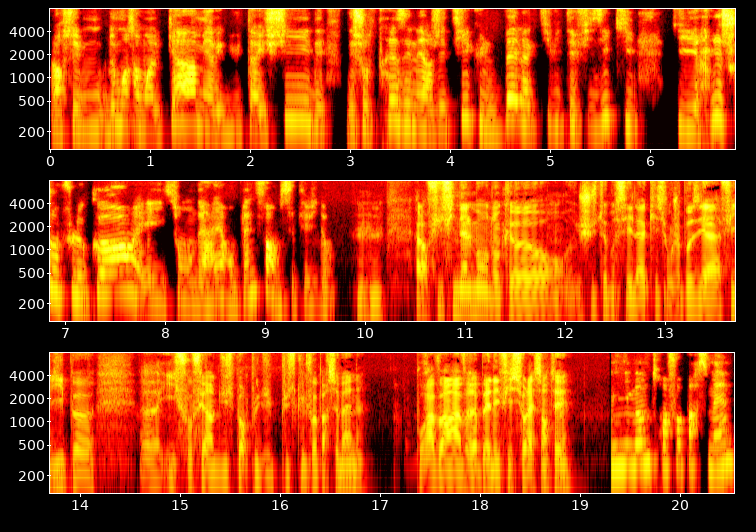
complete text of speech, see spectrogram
Alors c'est de moins en moins le cas, mais avec du tai chi, des, choses très énergétiques, une belle activité physique qui, qui réchauffe le corps et ils sont derrière en pleine forme, c'est évident. Mhm. Alors finalement, donc euh, justement, c'est la question que je posais à Philippe. il faut faire du sport plus, plus qu'une fois par semaine pour avoir un vrai bénéfice sur la santé? Minimum trois fois par semaine.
